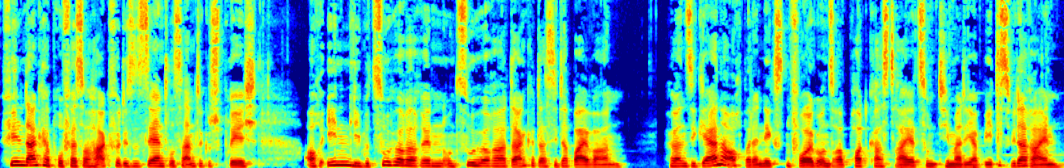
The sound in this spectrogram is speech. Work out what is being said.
Vielen Dank, Herr Professor Haag, für dieses sehr interessante Gespräch. Auch Ihnen, liebe Zuhörerinnen und Zuhörer, danke, dass Sie dabei waren. Hören Sie gerne auch bei der nächsten Folge unserer Podcast-Reihe zum Thema Diabetes wieder rein.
